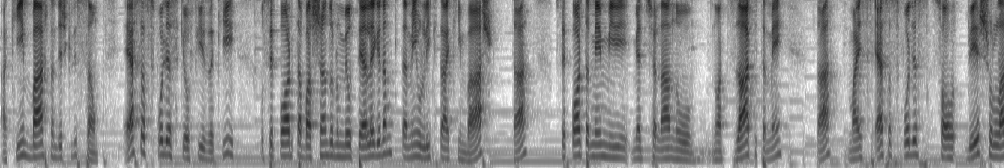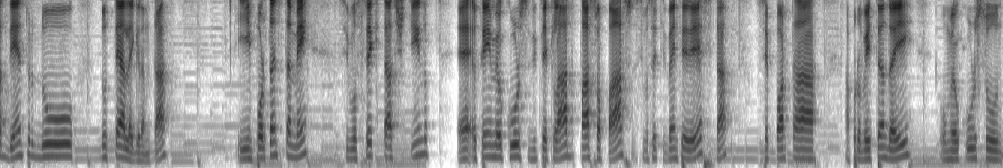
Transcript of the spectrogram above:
aqui embaixo na descrição. Essas folhas que eu fiz aqui, você pode estar tá baixando no meu Telegram, que também o link está aqui embaixo, tá? Você pode também me, me adicionar no, no WhatsApp também, tá? Mas essas folhas só deixo lá dentro do, do Telegram, tá? E importante também, se você que está assistindo, é, eu tenho meu curso de teclado passo a passo. Se você tiver interesse, tá? Você pode estar tá aproveitando aí o meu curso.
